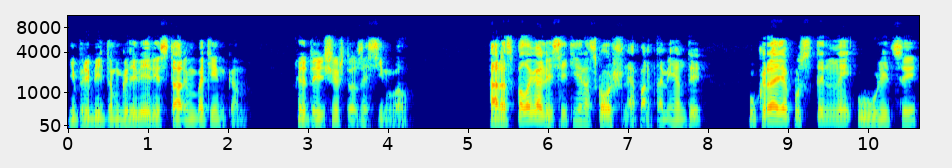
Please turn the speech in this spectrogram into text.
и прибитым к двери старым ботинком. Это еще что за символ? А располагались эти роскошные апартаменты у края пустынной улицы,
